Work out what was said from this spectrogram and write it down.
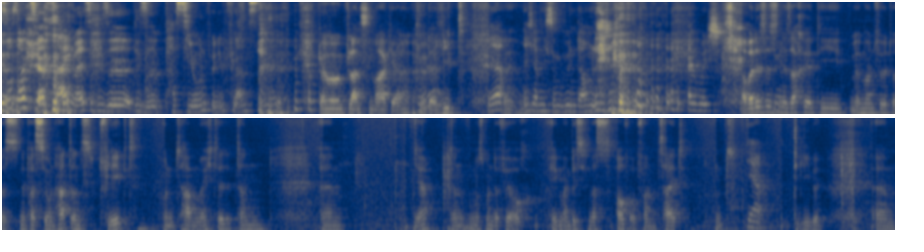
so soll es ja sein, weißt du, diese, diese Passion für die Pflanzen. Wenn man Pflanzen mag, ja, oder liebt. Ja, äh, ich habe nicht so einen grünen Daumen leider. I wish. Aber das ist eine Sache, die, wenn man für etwas eine Passion hat und pflegt und haben möchte, dann, ähm, ja, dann muss man dafür auch eben ein bisschen was aufopfern, Zeit und ja die Liebe. Ähm,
